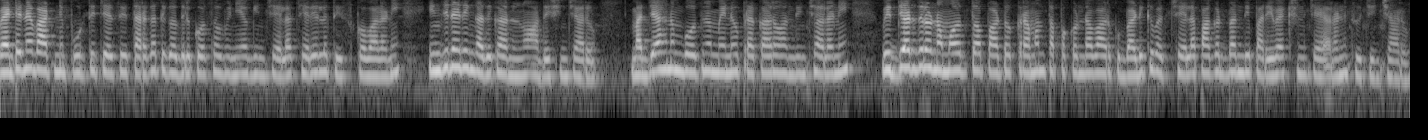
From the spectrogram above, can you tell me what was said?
వెంటనే వాటిని పూర్తి చేసి తరగతి గదుల కోసం వినియోగించేలా చర్యలు తీసుకోవాలని ఇంజనీరింగ్ అధికారులను ఆదేశించారు. మధ్యాహ్నం భోజనం ప్రకారం అందించాలని విద్యార్థుల నమోదుతో పాటు క్రమం తప్పకుండా వారికి బడికి వచ్చేలా పగడ్బందీ పర్యవేక్షణ చేయాలని సూచించారు.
